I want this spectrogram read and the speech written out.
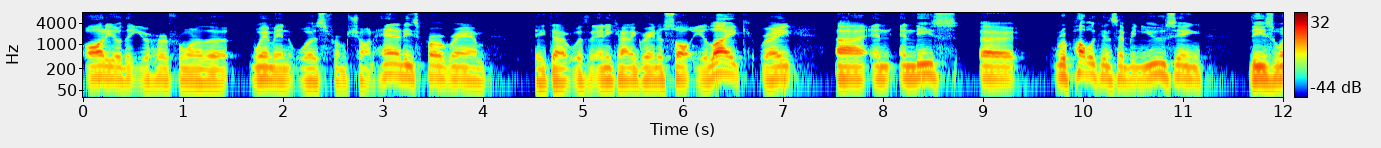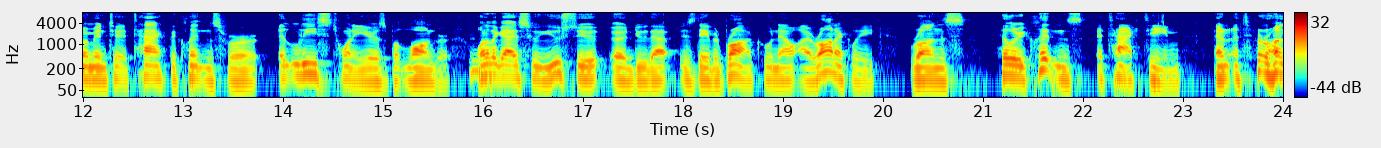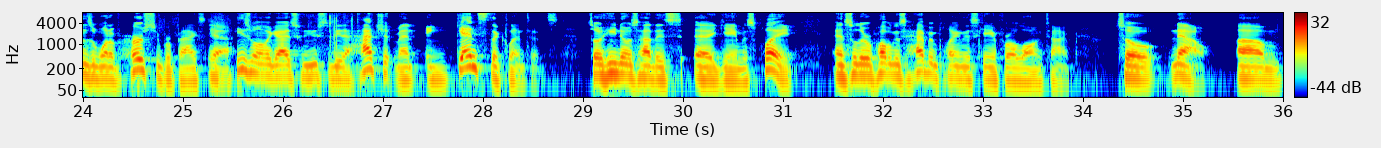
audio that you heard from one of the women was from Sean Hannity's program. Take that with any kind of grain of salt you like, right? Uh, and and these uh, Republicans have been using these women to attack the Clintons for at least 20 years, but longer. Mm-hmm. One of the guys who used to uh, do that is David Brock, who now ironically runs Hillary Clinton's attack team and runs one of her super PACs. Yeah. He's one of the guys who used to be the hatchet man against the Clintons. So he knows how this uh, game is played. And so the Republicans have been playing this game for a long time. So now, um,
